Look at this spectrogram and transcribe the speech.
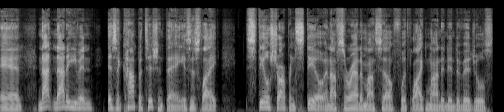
and not not even it's a competition thing. It's just like steel sharpens steel, and I've surrounded myself with like minded individuals.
